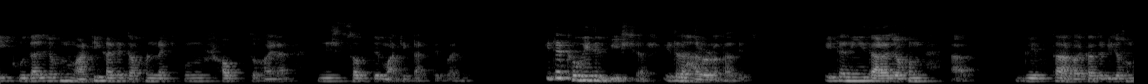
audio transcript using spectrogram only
এই কোদাল যখন মাটি কাটে, তখন নাকি কোনো শব্দ হয় না, নিঃশব্দে মাটি কাটতে পারে। এটা ঠগীদের বিশ্বাস, এটা ধারণা তাদের। এটা নিয়ে তারা যখন গ্রেপ্তার হয়, তাদেরকে যখন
